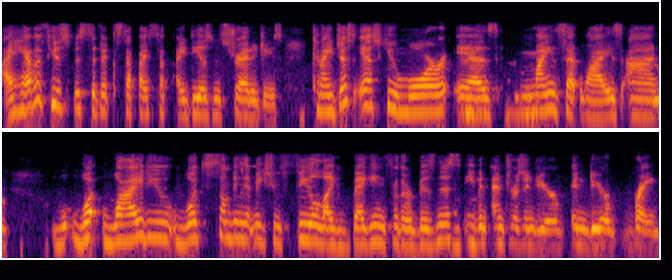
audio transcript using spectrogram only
I have a few specific step-by-step ideas and strategies. Can I just ask you more mm-hmm. as mindset-wise on what why do you what's something that makes you feel like begging for their business mm-hmm. even enters into your into your brain?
